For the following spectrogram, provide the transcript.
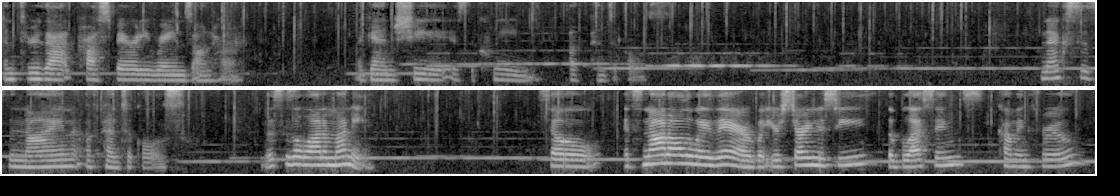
and through that, prosperity reigns on her. Again, she is the Queen of Pentacles. Next is the Nine of Pentacles. This is a lot of money. So it's not all the way there, but you're starting to see the blessings coming through.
